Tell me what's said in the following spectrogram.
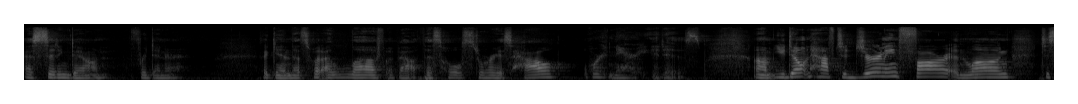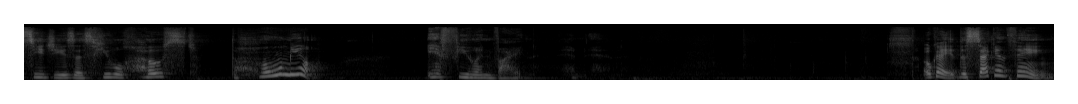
as sitting down for dinner. Again, that's what I love about this whole story is how ordinary it is. Um, you don't have to journey far and long to see Jesus. He will host the whole meal if you invite him in. Okay, the second thing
